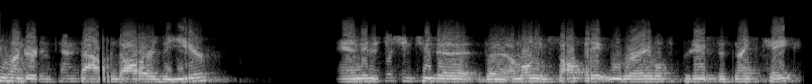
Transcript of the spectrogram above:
$210,000 a year. And in addition to the, the ammonium sulfate, we were able to produce this nice cake.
